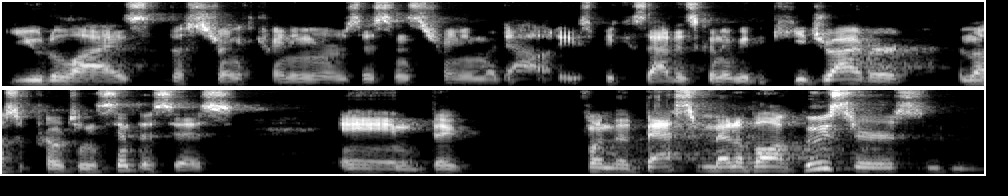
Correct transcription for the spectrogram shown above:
utilize the strength training and resistance training modalities because that is going to be the key driver in muscle protein synthesis. And the one of the best metabolic boosters Mhm.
